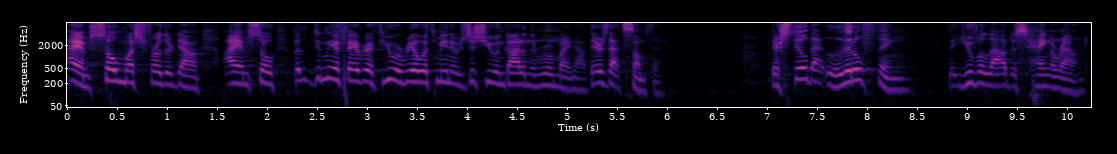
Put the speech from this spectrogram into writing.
I am so much further down. I am so, but do me a favor, if you were real with me and it was just you and God in the room right now, there's that something. There's still that little thing that you've allowed to hang around.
